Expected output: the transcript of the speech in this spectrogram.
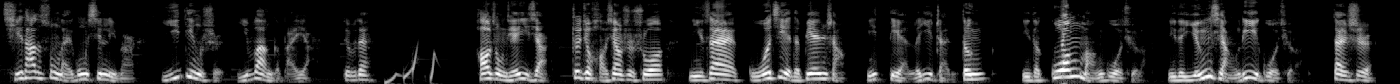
其他的送奶工心里面一定是一万个白眼儿，对不对？好，总结一下，这就好像是说你在国界的边上，你点了一盏灯，你的光芒过去了。你的影响力过去了，但是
